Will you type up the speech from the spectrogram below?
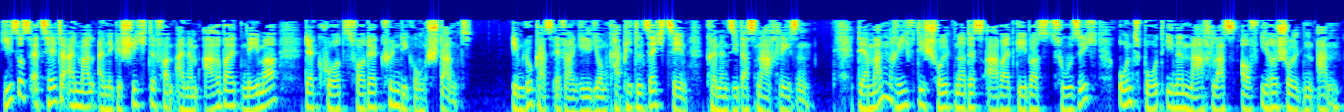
Jesus erzählte einmal eine Geschichte von einem Arbeitnehmer, der kurz vor der Kündigung stand. Im Lukasevangelium Kapitel 16 können Sie das nachlesen. Der Mann rief die Schuldner des Arbeitgebers zu sich und bot ihnen Nachlass auf ihre Schulden an.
